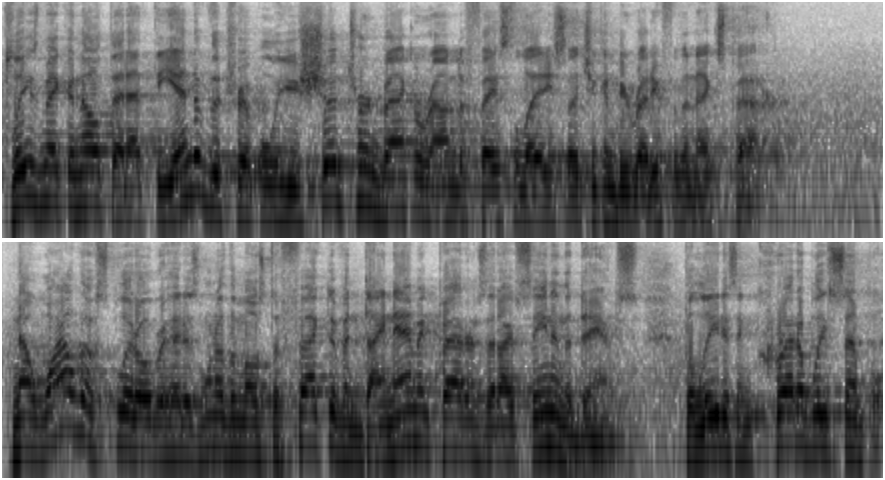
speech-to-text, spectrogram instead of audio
Please make a note that at the end of the triple, you should turn back around to face the lady so that you can be ready for the next pattern. Now, while the split overhead is one of the most effective and dynamic patterns that I've seen in the dance, the lead is incredibly simple.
